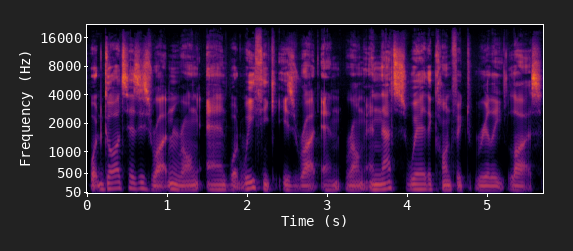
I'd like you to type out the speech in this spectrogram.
what God says is right and wrong and what we think is right and wrong. And that's where the conflict really lies.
